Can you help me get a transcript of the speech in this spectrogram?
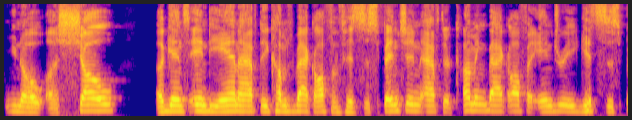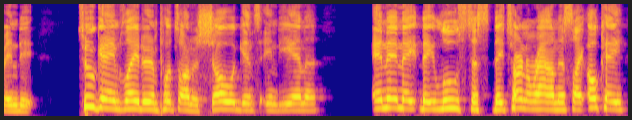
you know, a show against Indiana after he comes back off of his suspension. After coming back off an injury, he gets suspended two games later and puts on a show against Indiana. And then they, they lose to they turn around. it's like, okay,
